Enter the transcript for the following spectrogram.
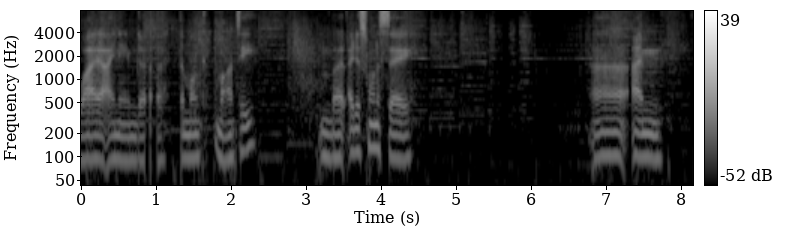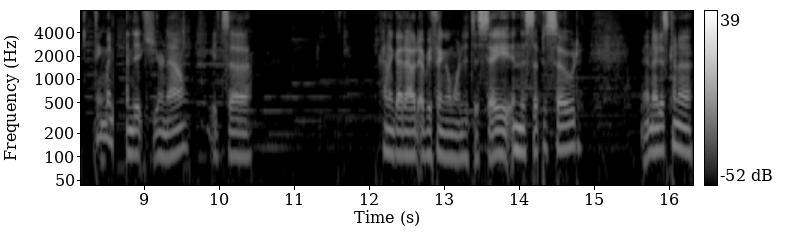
why I named uh, the monk Monty. But I just want to say, uh, I'm, think I'm gonna end it here now. It's uh, kind of got out everything I wanted to say in this episode, and I just kind of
